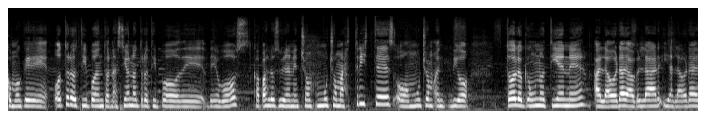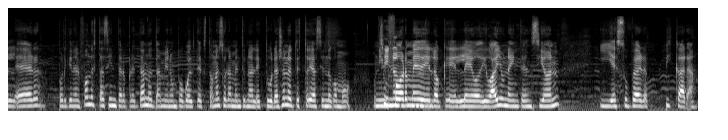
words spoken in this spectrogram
Como que otro tipo de entonación, otro tipo de, de voz, capaz los hubieran hecho mucho más tristes o mucho más, digo, todo lo que uno tiene a la hora de hablar y a la hora de leer, porque en el fondo estás interpretando también un poco el texto, no es solamente una lectura. Yo no te estoy haciendo como un Sí, no- informe de lo que leo, digo, hay una intención y es súper pícara,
